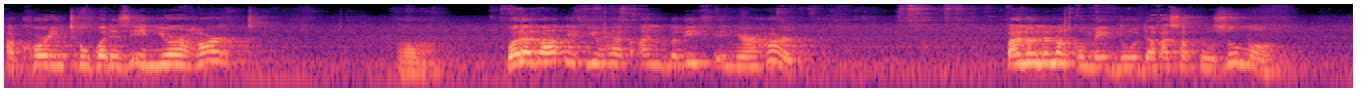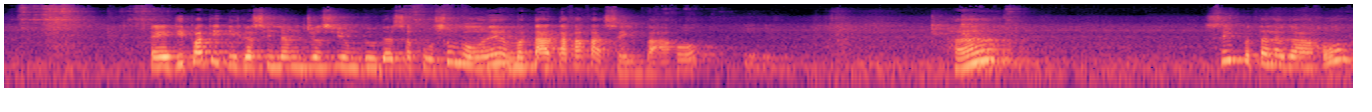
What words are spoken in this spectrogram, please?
according to what is in your heart. Oh. What about if you have unbelief in your heart? Paano naman kung may duda ka sa puso mo? Eh, di pa titigasin ng Diyos yung duda sa puso mo. Ngayon, magtataka ka, save ba ako? Ha? Save ba talaga ako?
